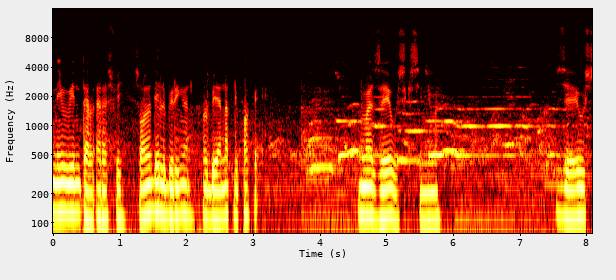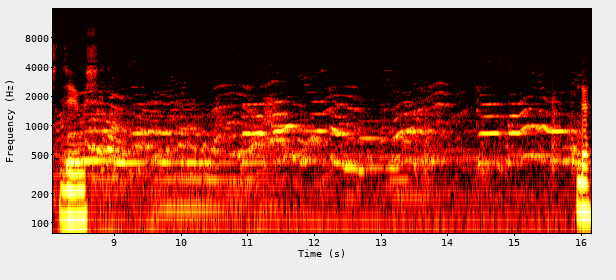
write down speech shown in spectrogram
ini Wintel RSV soalnya dia lebih ringan lebih enak dipakai. Ini mah Zeus ke sini mah. Zeus Zeus. Udah.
